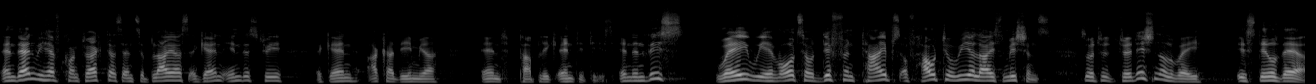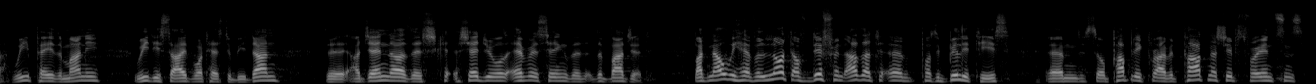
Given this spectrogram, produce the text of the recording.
And then we have contractors and suppliers, again, industry, again, academia, and public entities. And in this way, we have also different types of how to realize missions. So the traditional way is still there. We pay the money, we decide what has to be done, the agenda, the sch schedule, everything, the, the budget. But now we have a lot of different other uh, possibilities. Um, so public-private partnerships, for instance,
